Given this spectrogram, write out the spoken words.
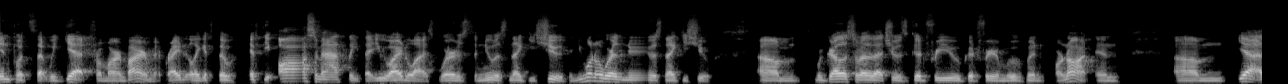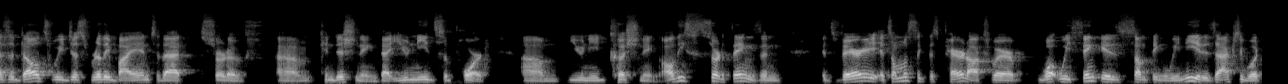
inputs that we get from our environment right? Like if the if the awesome athlete that you idolize wears the newest nike shoe then you want to wear the newest nike shoe. Um, regardless of whether that shoe is good for you good for your movement or not. And um, yeah as adults we just really buy into that sort of um, conditioning that you need support um, you need cushioning all these sort of things. And it's very it's almost like this paradox where what we think is something we need is actually what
